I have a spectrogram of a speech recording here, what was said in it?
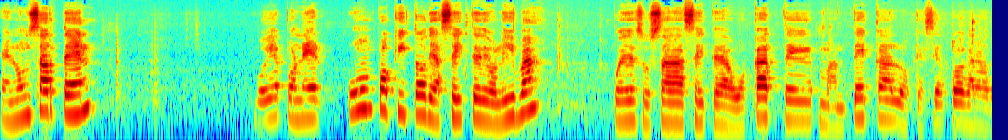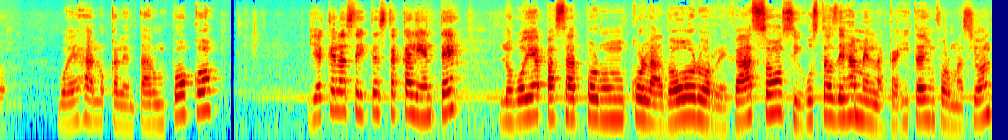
En un sartén voy a poner un poquito de aceite de oliva. Puedes usar aceite de aguacate, manteca, lo que sea a tu agrado. Voy a dejarlo calentar un poco. Ya que el aceite está caliente, lo voy a pasar por un colador o regazo. Si gustas, déjame en la cajita de información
